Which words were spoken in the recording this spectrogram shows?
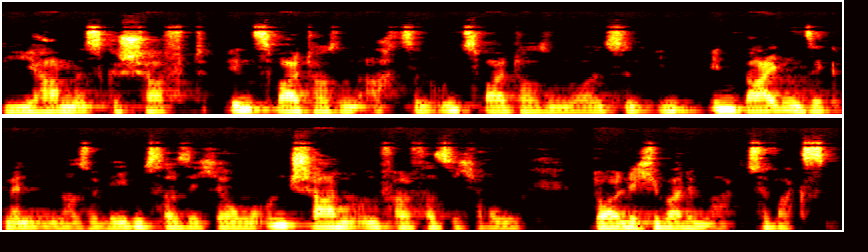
Die haben es geschafft, in 2018 und 2019 in, in beiden Segmenten, also Lebensversicherung und Schadenunfallversicherung, deutlich über den Markt zu wachsen.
